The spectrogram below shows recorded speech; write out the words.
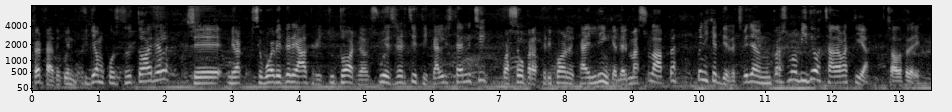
Perfetto, quindi chiudiamo questo tutorial. Se, se, vuoi vedere altri tutorial su esercizi calisthenici, qua sopra ti ricordo che hai il link del Muscle Up. Quindi che dire, ci vediamo in un prossimo video. Ciao da Mattia. Ciao da Federico.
